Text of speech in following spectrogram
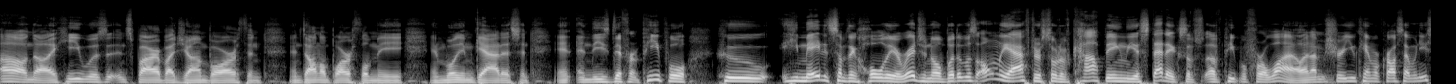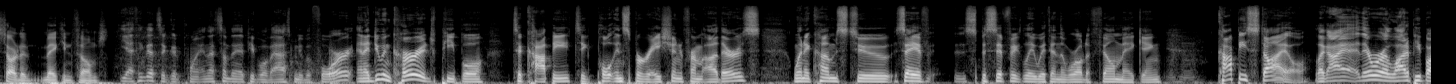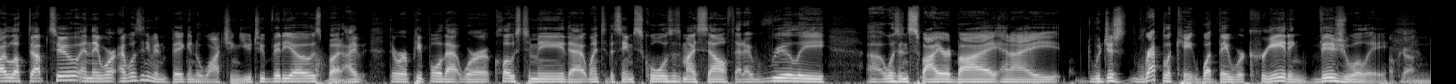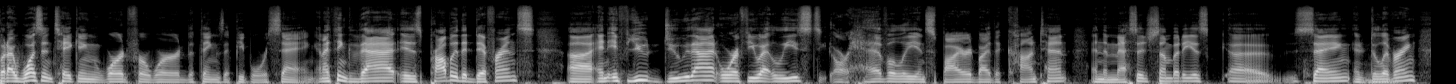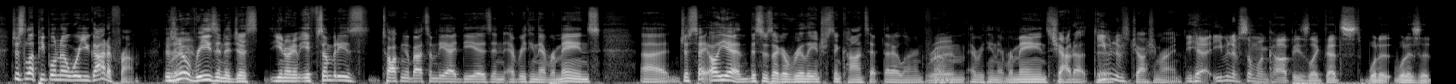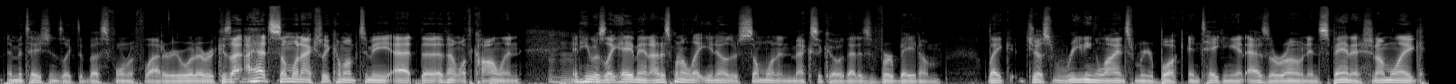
oh no he was inspired by john barth and, and donald barthelme and william gaddis and, and, and these different people who he made it something wholly original but it was only after sort of copying the aesthetics of, of people for a while and i'm mm-hmm. sure you came across that when you started making films Yeah, I think that's a good point, and that's something that people have asked me before. And I do encourage people to copy, to pull inspiration from others when it comes to, say, if specifically within the world of filmmaking. Mm-hmm. Copy style. Like I, there were a lot of people I looked up to, and they were. I wasn't even big into watching YouTube videos, but mm. I there were people that were close to me that went to the same schools as myself that I really uh, was inspired by, and I would just replicate what they were creating visually. Okay. But I wasn't taking word for word the things that people were saying. And I think that is probably the difference. Uh, and if you do that, or if you at least are heavily inspired by the content and the message somebody is uh, saying and delivering, just let people know where you got it from. There's no reason to just, you know what I mean? If somebody's talking about some of the ideas and everything that remains, uh, just say, oh, yeah, this is like a really interesting concept that I learned from Right. everything that remains. Shout out to Even if- Josh and Ryan. Yeah, even if someone copies, like that's what it, what is it? Imitation is like the best form of flattery or whatever. Because I, I had someone actually come up to me at the event with Colin, and he was like, "Hey, man, I just want to let you know there's someone in Mexico that is verbatim, like just reading lines from your book and taking it as their own in Spanish." And I'm like,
